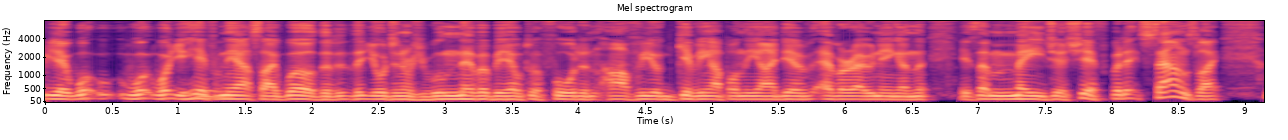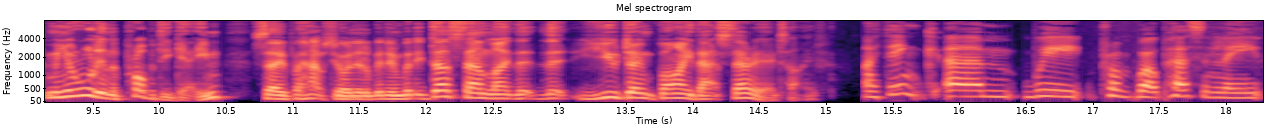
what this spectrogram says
you know, what, what what you hear from the outside world that that your generation will never be able to afford, and half of you are giving up on the idea of ever owning, and the, it's a major shift. But it sounds like, I mean, you're all in the property game, so perhaps you're a little mm. bit in, but it does sound like that that you don't buy that stereotype. I think um, we, prob- well, personally,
